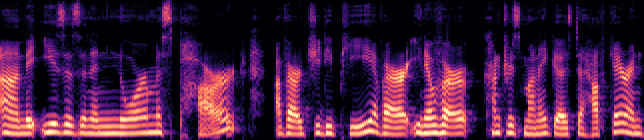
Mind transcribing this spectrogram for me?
Um, it uses an enormous part of our GDP, of our, you know, of our country's money goes to healthcare. And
